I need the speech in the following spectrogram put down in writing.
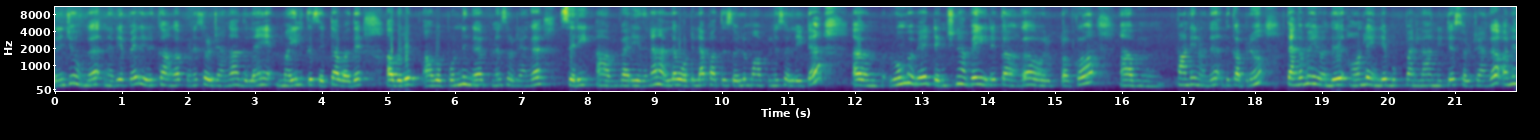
தெரிஞ்சவங்க நிறைய பேர் இருக்காங்க அப்படின்னு சொல்கிறாங்க அதில் மயிலுக்கு செட் ஆகாது அவர் அவ பொண்ணுங்க அப்படின்னு சொல்கிறாங்க சரி வேறு எதுனா நல்ல ஹோட்டலாக பார்த்து சொல்லுமா அப்படின்னு சொல்லிட்டு ரொம்பவே டென்ஷனாகவே இருக்காங்க. ஒரு பக்கம் பாண்டியன் வந்து அதுக்கப்புறம் தங்கமயில் வந்து ஆன்லைன்லேயே புக் பண்ணலான்னுட்டு சொல்கிறாங்க உடனே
